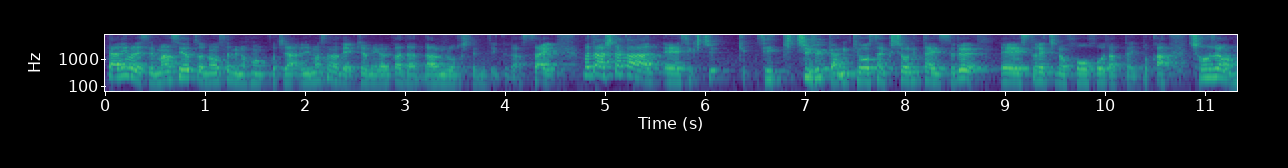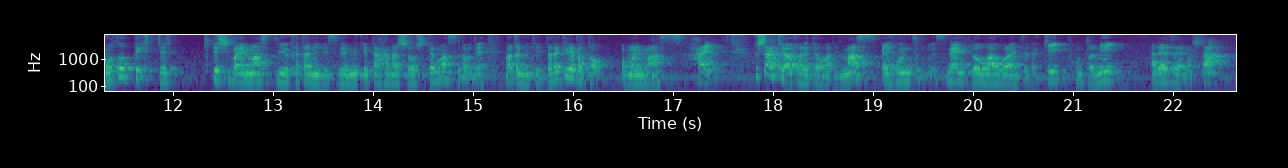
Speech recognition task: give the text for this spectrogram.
で、あるいはですね、慢性腰痛脳サメの本、こちらありますので、興味がある方はダウンロードしてみてください。また明日から、えー、脊柱、脊柱管狭窄症に対する、えー、ストレッチの方法だったりとか、症状が戻ってきて、来てしまいますという方にですね、向けた話をしてますので、また見ていただければと思います。はい。そしたら今日はこれで終わります。えー、本日もですね、動画をご覧いただき、本当にありがとうございました。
